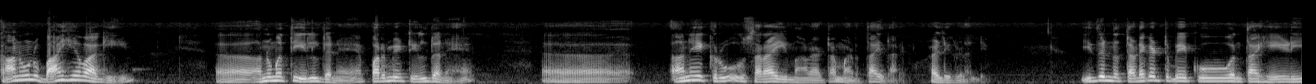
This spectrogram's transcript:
ಕಾನೂನು ಬಾಹ್ಯವಾಗಿ ಅನುಮತಿ ಇಲ್ಲದೇ ಪರ್ಮಿಟ್ ಇಲ್ದೇ ಅನೇಕರು ಸರಾಯಿ ಮಾರಾಟ ಮಾಡ್ತಾ ಇದ್ದಾರೆ ಹಳ್ಳಿಗಳಲ್ಲಿ. ಇದನ್ನು ತಡೆಗಟ್ಟಬೇಕು ಅಂತ ಹೇಳಿ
